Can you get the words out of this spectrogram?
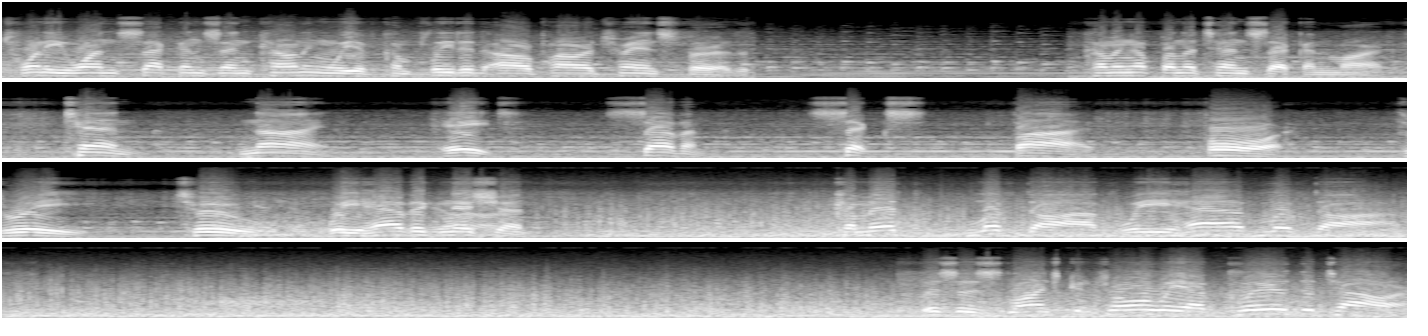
21 seconds and counting. We have completed our power transfer. Coming up on the 10 second mark. 10, 9, 8, 7, 6, 5, 4, 3, 2. We have ignition. Commit liftoff. We have liftoff. This is launch control. We have cleared the tower.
